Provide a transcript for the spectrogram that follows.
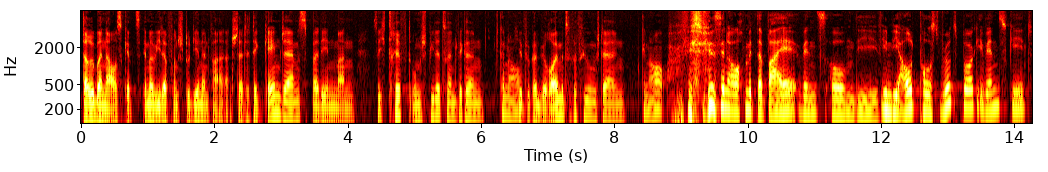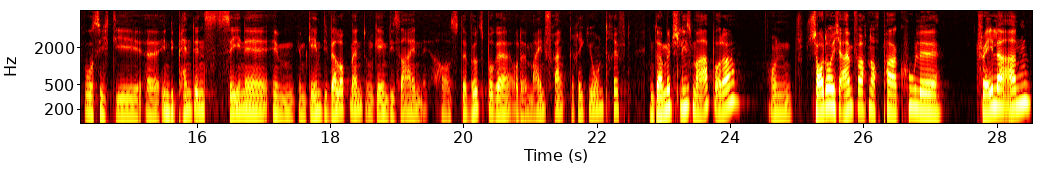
Darüber hinaus gibt es immer wieder von Studierenden veranstaltete Game Jams, bei denen man sich trifft, um Spiele zu entwickeln. Genau. Hierfür können wir Räume zur Verfügung stellen. Genau. Wir sind auch mit dabei, wenn es um die Indie Outpost Würzburg Events geht, wo sich die äh, Independence-Szene im, im Game Development und Game Design aus der Würzburger oder Mainfranken-Region trifft. Und damit schließen wir ab, oder? Und schaut euch einfach noch ein paar coole Trailer an,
